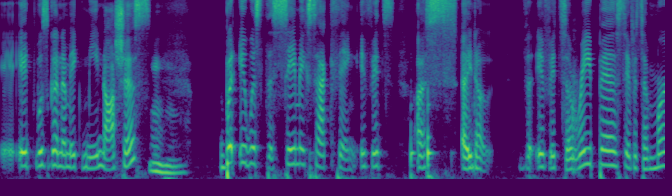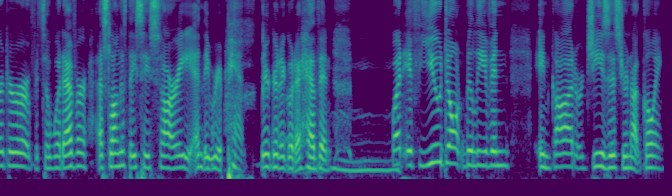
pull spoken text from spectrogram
it was gonna make me nauseous. Mhm. But it was the same exact thing. If it's a, you know, the, if it's a rapist, if it's a murderer, if it's a whatever, as long as they say sorry and they repent, they're gonna go to heaven. Mm. But if you don't believe in in God or Jesus, you're not going.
